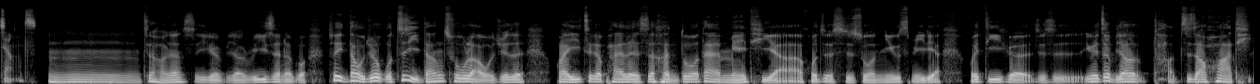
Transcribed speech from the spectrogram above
这样子。嗯，这好像是一个比较 reasonable。所以，但我觉得我自己当初啦，我觉得怀疑这个 pilot 是很多但媒体啊，或者是说 news media 会第一个就是因为这比较好制造话题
